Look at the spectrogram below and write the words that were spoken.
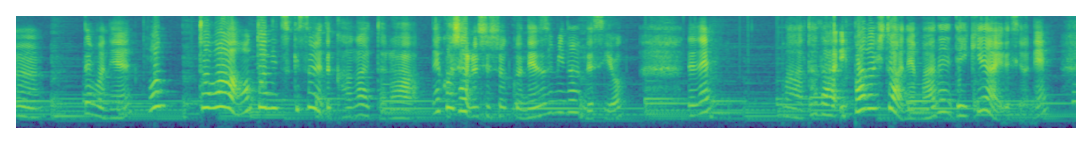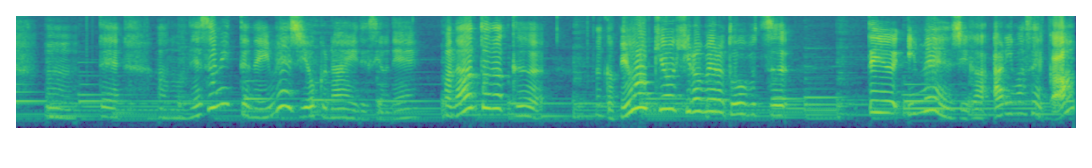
う んでもね本当は本当に突き詰めて考えたら猫ちゃんの主食ネズミなんですよ。でねまあただ一般の人はね真似できないですよね。うん。であのネズミってねイメージ良くないですよね。まあなんとなくなんか病気を広める動物っていうイメージがありませんか、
